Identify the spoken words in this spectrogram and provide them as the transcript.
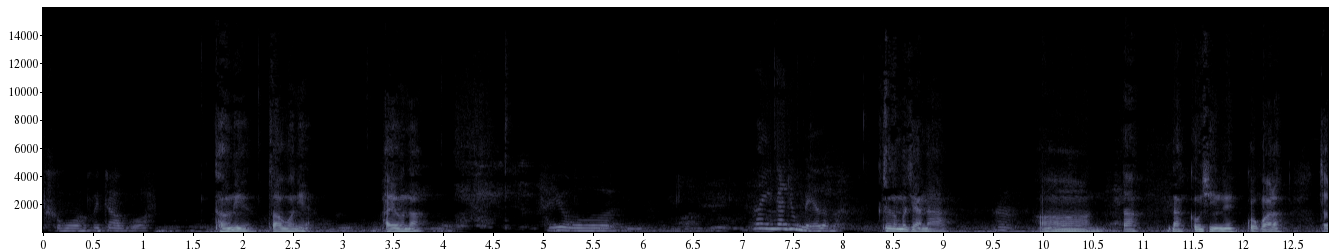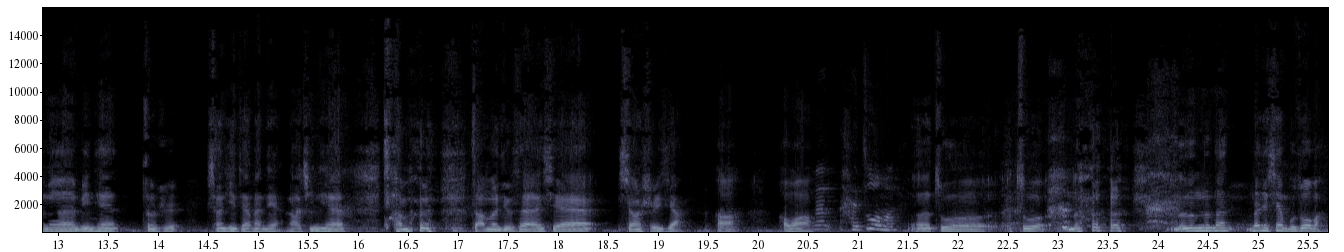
疼我，会照顾我。疼你，照顾你。还有呢？还有，那应该就没了吧？就这么简单？嗯。啊，那那恭喜你过关了，咱们明天正式。相亲在饭店，然后今天咱们 咱们就算先相识一下啊，好不好？那还做吗？呃，做做 那那那那那就先不做吧，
